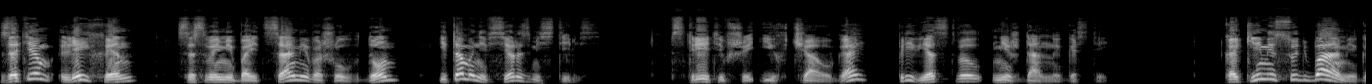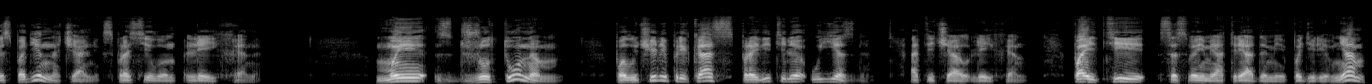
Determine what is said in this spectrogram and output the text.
Затем Лейхен со своими бойцами вошел в дом и там они все разместились. Встретивший их Чао Гай приветствовал нежданных гостей. — Какими судьбами, господин начальник? — спросил он Лей Хэна. — Мы с Джутуном получили приказ правителя уезда, — отвечал Лей Хэн, — пойти со своими отрядами по деревням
